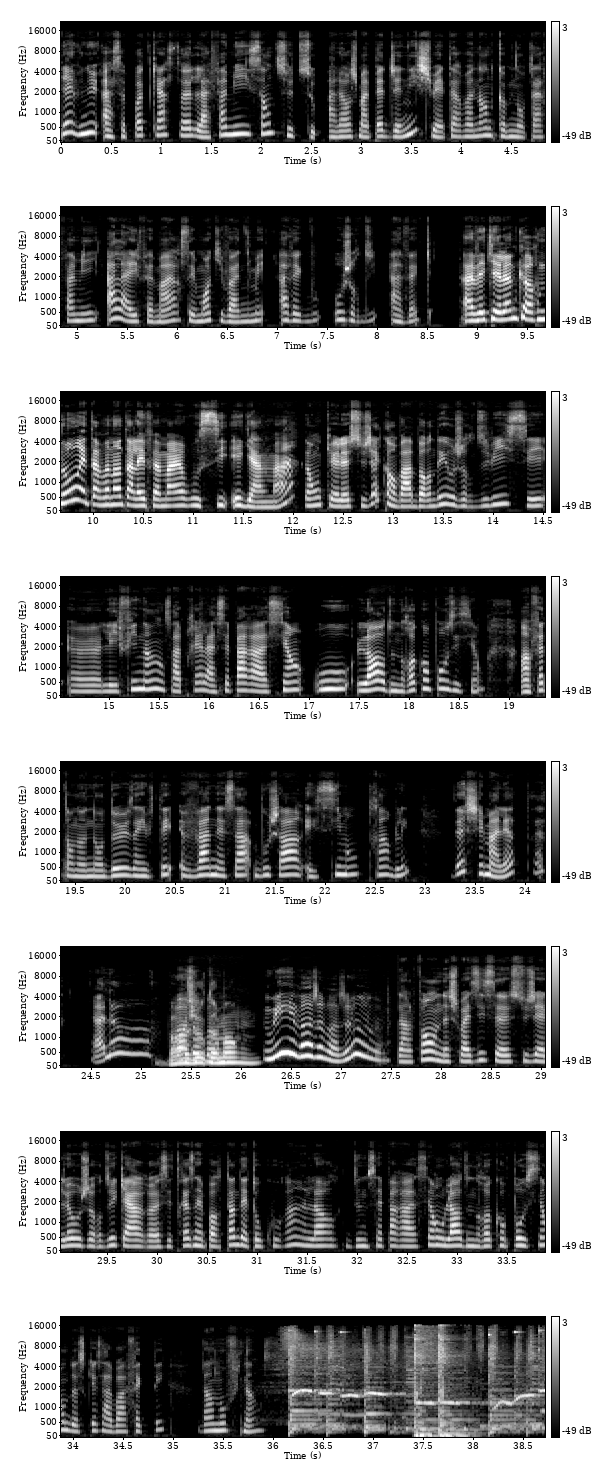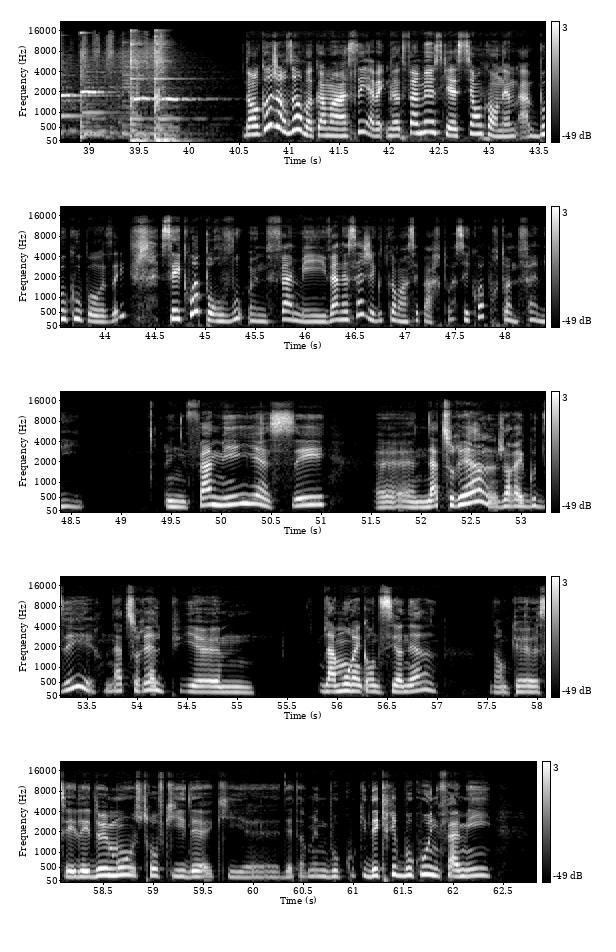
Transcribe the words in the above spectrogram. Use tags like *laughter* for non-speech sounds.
Bienvenue à ce podcast La famille sans dessus dessous. Alors, je m'appelle Jenny, je suis intervenante communautaire famille à la FMR. C'est moi qui vais animer avec vous aujourd'hui avec avec Hélène Corneau, intervenante à l'éphémère aussi également. Donc, euh, le sujet qu'on va aborder aujourd'hui, c'est euh, les finances après la séparation ou lors d'une recomposition. En fait, on a nos deux invités, Vanessa Bouchard et Simon Tremblay de chez Mallette. Allô? Bonjour, tout le monde. Oui, bonjour, bonjour. Dans le fond, on a choisi ce sujet-là aujourd'hui car euh, c'est très important d'être au courant lors d'une séparation ou lors d'une recomposition de ce que ça va affecter dans nos finances. Donc aujourd'hui, on va commencer avec notre fameuse question qu'on aime beaucoup poser. C'est quoi pour vous une famille? Vanessa, j'ai goût de commencer par toi. C'est quoi pour toi une famille? Une famille, c'est euh, naturel, j'aurais goût de dire. Naturel, puis euh, de l'amour inconditionnel. Donc, euh, c'est les deux mots, je trouve, qui, qui déterminent beaucoup, qui décrivent beaucoup une famille.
